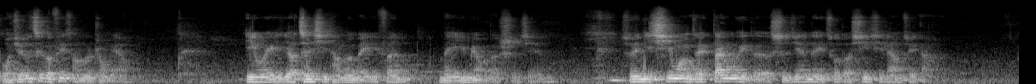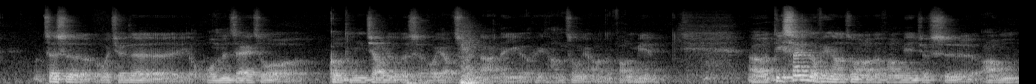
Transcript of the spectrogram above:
我觉得这个非常的重要，因为要珍惜他们每一分每一秒的时间，所以你希望在单位的时间内做到信息量最大，这是我觉得我们在做沟通交流的时候要传达的一个非常重要的方面。呃，第三个非常重要的方面就是，嗯，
